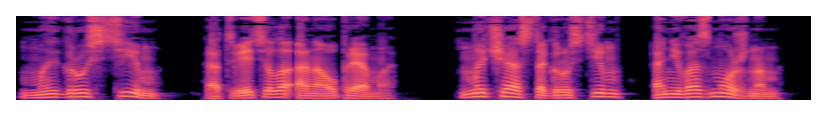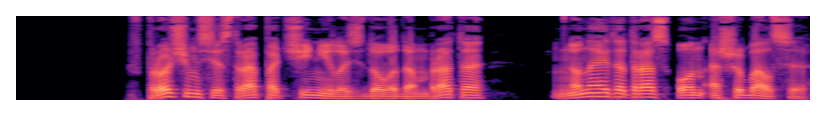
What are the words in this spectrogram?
«Мы грустим», — ответила она упрямо. «Мы часто грустим о невозможном». Впрочем, сестра подчинилась доводам брата, но на этот раз он ошибался.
